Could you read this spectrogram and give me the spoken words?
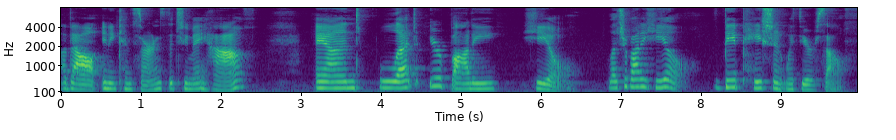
about any concerns that you may have and let your body heal. Let your body heal. Be patient with yourself.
